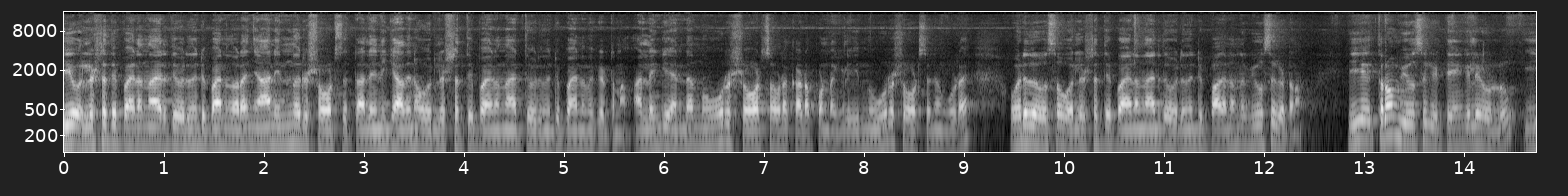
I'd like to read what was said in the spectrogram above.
ഈ ഒരു ലക്ഷത്തി പതിനൊന്നായിരത്തി ഒരുന്നൂറ്റി പതിനൊന്ന് പറയാൻ ഞാൻ ഇന്നൊരു ഷോർട്സ് ഇട്ടാൽ എനിക്ക് അതിന് ഒരു ലക്ഷത്തി പതിനൊന്നായിരത്തി ഒരുന്നൂറ്റി പതിനൊന്ന് കിട്ടണം. അല്ലെങ്കിൽ എന്റെ നൂറ് ഷോർട്സ് അവിടെ കിടപ്പുണ്ടെങ്കിൽ ഈ നൂറ് ഷോർട്സിനും കൂടെ ഒരു ദിവസം ഒരു ലക്ഷത്തി പതിനൊന്നായിരത്തി ഒരുന്നൂറ്റി പതിനൊന്ന് വ്യൂസ് കിട്ടണം. ഈ ഇത്രയും വ്യൂസ് കിട്ടിയെങ്കിലേ ഉള്ളൂ. ഈ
